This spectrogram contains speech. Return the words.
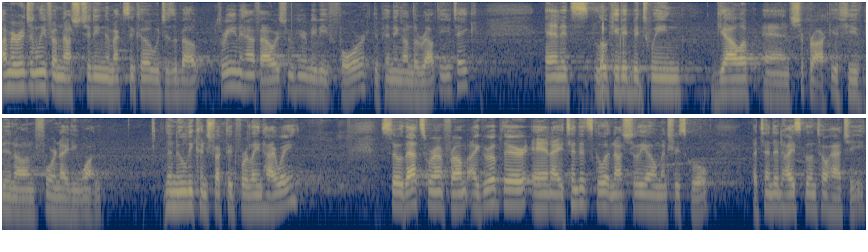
I'm originally from Naschitti, New Mexico, which is about three and a half hours from here, maybe four, depending on the route that you take. And it's located between Gallup and Shiprock if you've been on 491, the newly constructed four lane highway. So that's where I'm from. I grew up there and I attended school at Naschitti Elementary School, attended high school in Tohatchi.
